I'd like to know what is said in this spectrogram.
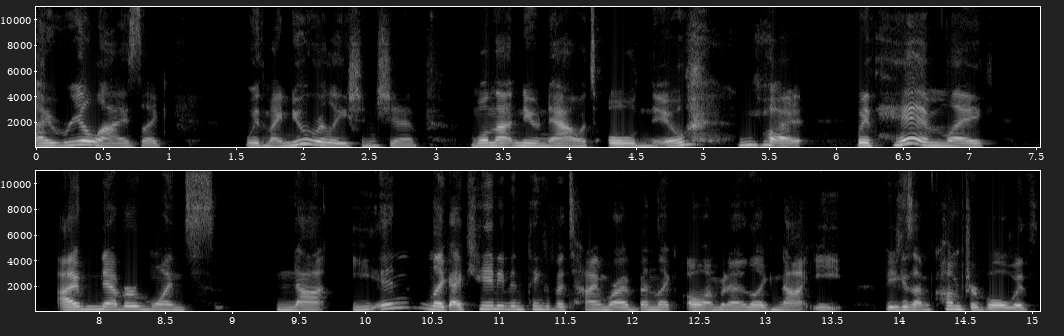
I realized, like, with my new relationship, well, not new now, it's old new, but with him, like, I've never once not eaten. Like I can't even think of a time where I've been like, "Oh, I'm to like not eat." because I'm comfortable with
